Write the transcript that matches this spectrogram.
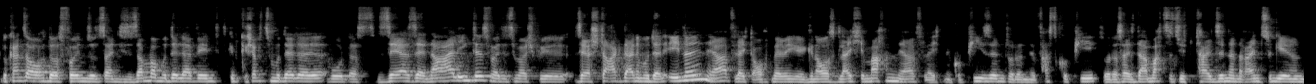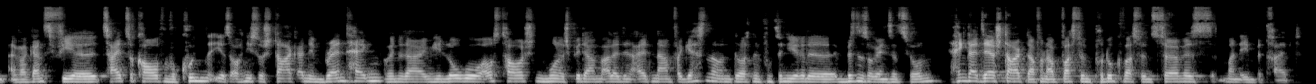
Du kannst auch, du hast vorhin sozusagen diese Samba-Modelle erwähnt. Es gibt Geschäftsmodelle, wo das sehr, sehr naheliegend ist, weil sie zum Beispiel sehr stark deinem Modell ähneln, ja, vielleicht auch mehr oder weniger genau das Gleiche machen, ja, vielleicht eine Kopie sind oder eine Fastkopie. So, das heißt, da macht es natürlich total Sinn, dann reinzugehen und einfach ganz viel Zeit zu kaufen, wo Kunden jetzt auch nicht so stark an dem Brand hängen. wenn du da irgendwie ein Logo austauschen. Einen Monat später haben alle den alten Namen vergessen und du hast eine funktionierende Businessorganisation. Hängt halt sehr stark davon ab, was für ein Produkt, was für ein Service man eben betreibt.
